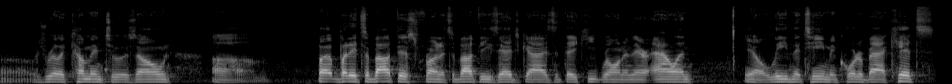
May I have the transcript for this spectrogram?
Uh, has really come into his own. Um, but but it's about this front. It's about these edge guys that they keep rolling in there. Allen, you know, leading the team in quarterback hits.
